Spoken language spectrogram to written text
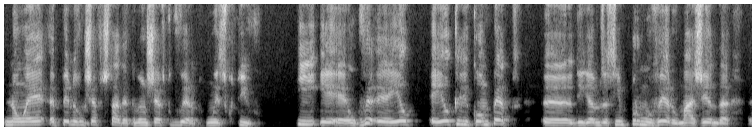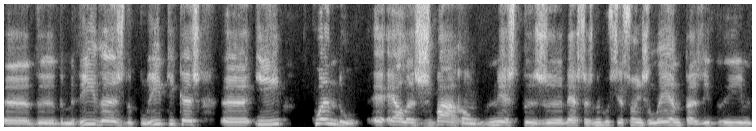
não é apenas um chefe de Estado, é também um chefe de governo, um executivo. E é, é, é, ele, é ele que lhe compete Uh, digamos assim, promover uma agenda uh, de, de, medidas, de políticas uh, e quando elas esbarram nestes, nestas negociações lentas e, e,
